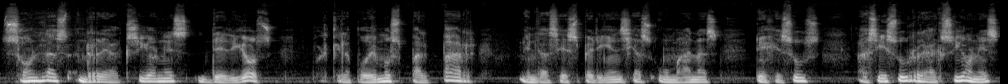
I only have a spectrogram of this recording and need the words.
son las reacciones de Dios, porque la podemos palpar en las experiencias humanas de Jesús, así sus reacciones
